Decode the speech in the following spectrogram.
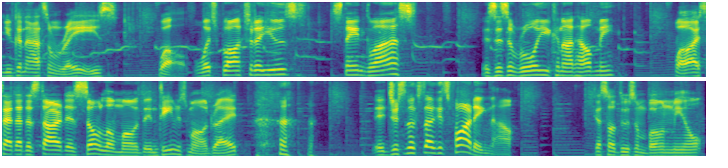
You can add some rays. Well, which block should I use? Stained glass? Is this a rule you cannot help me? Well, I said at the start it's solo mode in teams mode, right? It just looks like it's farting now. Guess I'll do some bone meal.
